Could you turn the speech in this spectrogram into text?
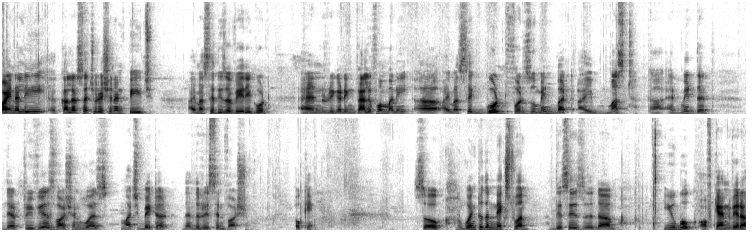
finally uh, color saturation and page I must say these are very good. And regarding value for money uh, I must say good for Zoomin but I must uh, admit that their previous version was much better than the recent version. Okay. So going to the next one. This is the youbook of canvera.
